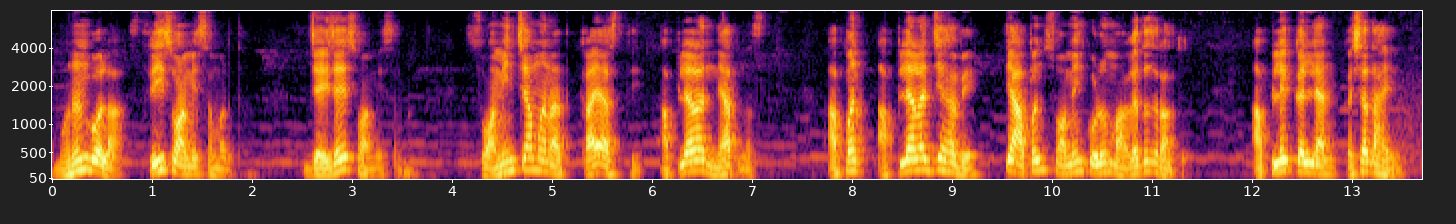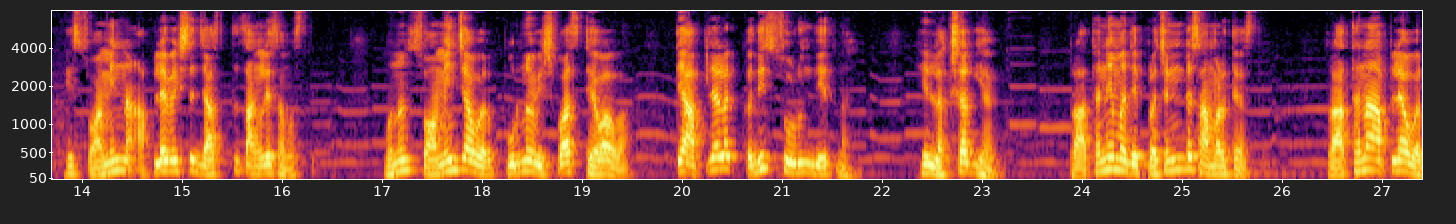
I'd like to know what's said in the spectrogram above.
म्हणून बोला श्री स्वामी समर्थ. जय जय स्वामी समर्थ. स्वामींच्या मनात काय असते आपल्याला ज्ञात नसते. आपण आपल्याला जे हवे ते आपण स्वामींकडून मागतच राहतो. आपले कल्याण कशात आहे? हे स्वामींना आपल्यापेक्षा जास्त चांगले समजते. म्हणून स्वामींच्यावर पूर्ण विश्वास ठेवावा ते आपल्याला कधीच सोडून देत नाही. हे लक्षात घ्यावे. प्रार्थनेमध्ये प्रचंड सामर्थ्य असते. प्रार्थना आपल्यावर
